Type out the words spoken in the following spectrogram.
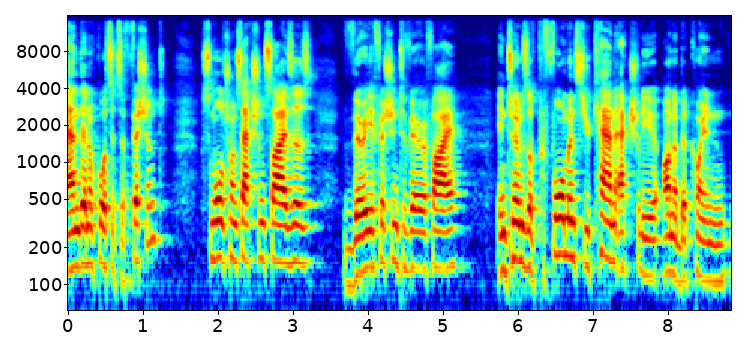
And then, of course, it's efficient. Small transaction sizes, very efficient to verify. In terms of performance, you can actually, on a Bitcoin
